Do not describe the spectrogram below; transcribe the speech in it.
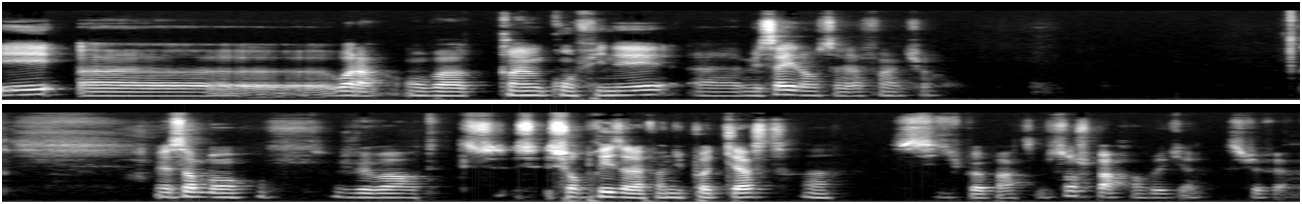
et voilà, on va quand même confiner, mais ça, il lance à la fin, tu vois. Mais ça, bon, je vais voir. Su- Surprise à la fin du podcast. hein, si je peux partir. Sinon, je pars en tout cas. Si je vais faire.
